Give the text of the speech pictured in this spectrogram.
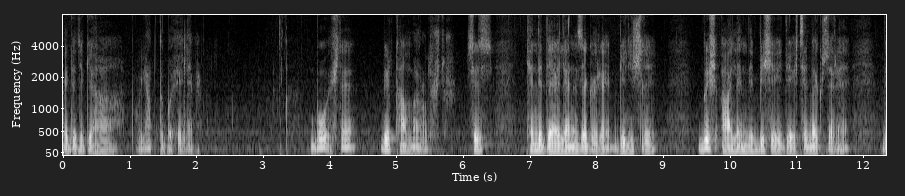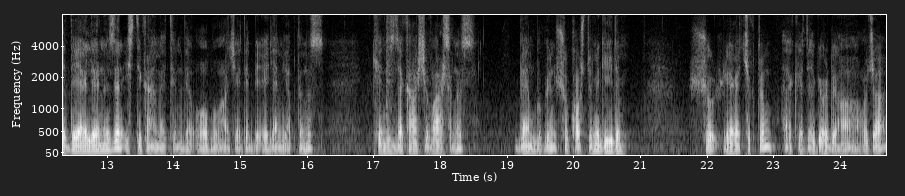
ve dedi ki ya bu yaptı bu eylemi. Bu işte bir tam varoluştur. Siz kendi değerlerinize göre bilinçli, dış alemde bir şeyi değiştirmek üzere ve değerlerinizin istikametinde o muvacede bir eylem yaptınız. Kendinize karşı varsınız. Ben bugün şu kostümü giydim. Şu yere çıktım. Herkes de gördü. Ha hoca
